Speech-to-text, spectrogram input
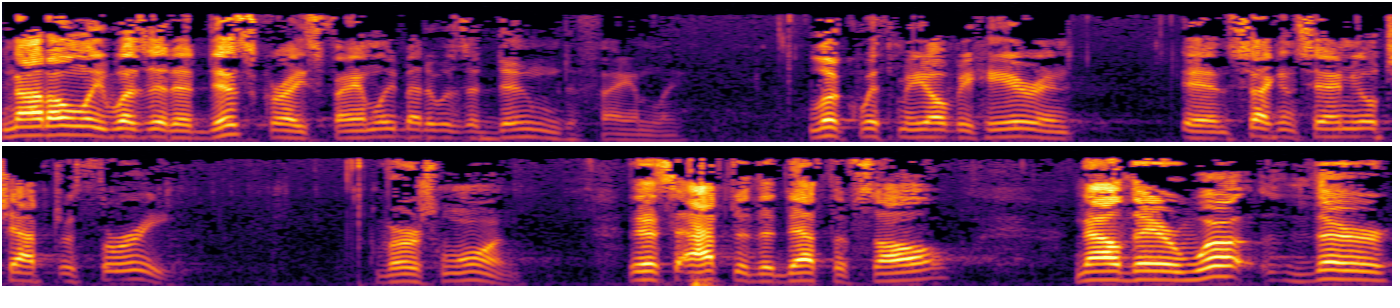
not only was it a disgraced family, but it was a doomed family. Look with me over here in in 2 Samuel chapter 3, verse 1. This after the death of Saul. Now there were, there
